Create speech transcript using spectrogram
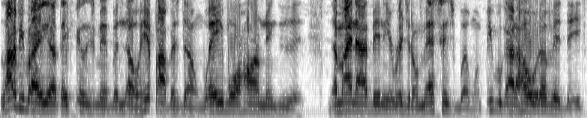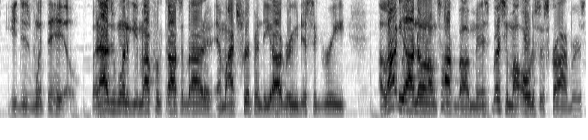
a lot of people are out their feelings, man. But no, hip hop has done way more harm than good. That might not have been the original message, but when people got a hold of it, it, it just went to hell. But I just want to give my quick thoughts about it. Am I tripping? Do y'all agree? Disagree? A lot of y'all know what I'm talking about, man. Especially my older subscribers,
